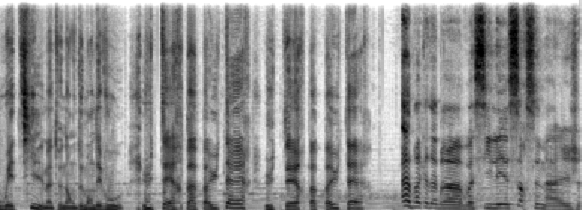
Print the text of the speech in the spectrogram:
Où est-il maintenant? Demandez-vous. Uther, papa Uther, Uther, papa Uther. Abracadabra, voici les sorces mages.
